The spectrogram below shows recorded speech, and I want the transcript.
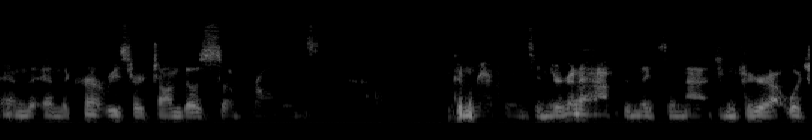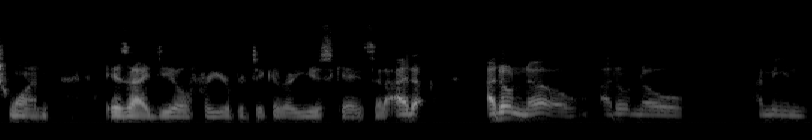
and and the current research on those sub problems can reference and you're going to have to mix and match and figure out which one is ideal for your particular use case. And i don't i don't know. I don't know. I mean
